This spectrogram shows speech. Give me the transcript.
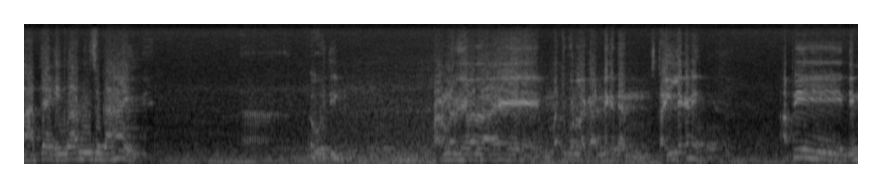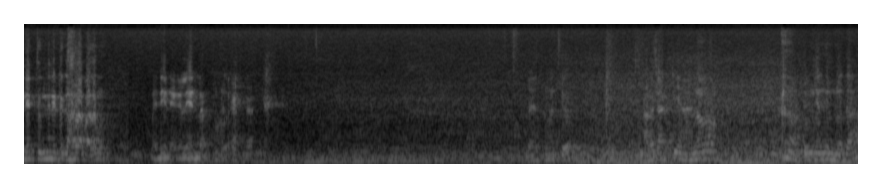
මාත්‍යා කිව්වා මිනිස්සු ගහයි. ඔව් ඉතින් පරණ දේවල් ආයේ මතු කරලා ගන්න එක දැන් ස්ටයිල් එකනේ. අපි දෙන්නේ තුන් දිනට ගහලා බලමු. වැඩි නැගලා යන්නත් පුළුවන්. බැස්මත්යෝ අර කට්ටිය අහනවා අපෙන් ඇඳුම් නොදා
